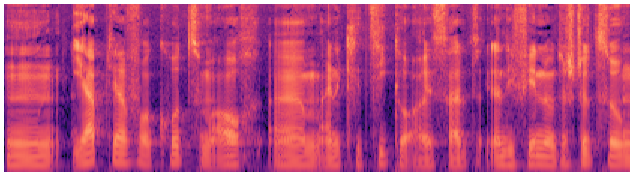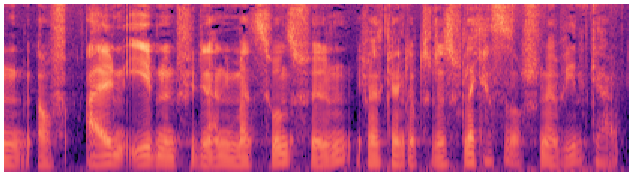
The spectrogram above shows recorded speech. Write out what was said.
Mh, hm, ihr habt ja vor kurzem auch ähm, eine Kritik geäußert an die fehlende Unterstützung auf allen Ebenen für den Animationsfilm. Ich weiß gar nicht, ob du das, vielleicht hast du es auch schon erwähnt gehabt,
